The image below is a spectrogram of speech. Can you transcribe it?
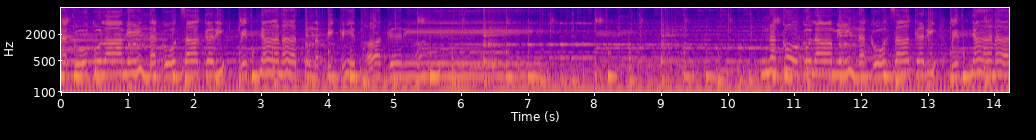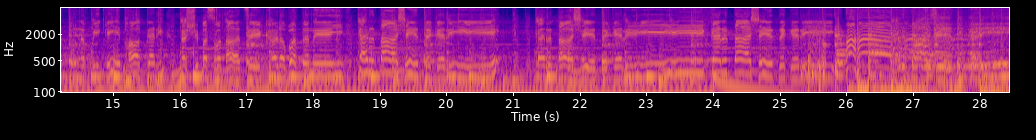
नको गुलामी नको चाकरी विज्ञानातून पिके भाकरी. नको गुलामी नको चाकरी विज्ञानातून पिके भाकरी नशीब स्वतःचे घडवत नेई करता शेतकरी करता शेतकरी करता शेतकरी. करता शेतकरी.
